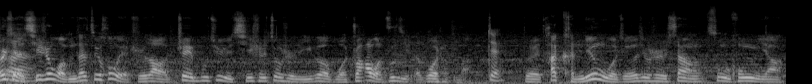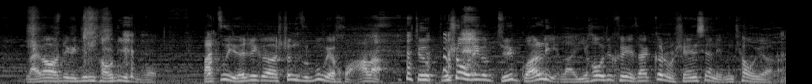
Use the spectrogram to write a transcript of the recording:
而且，嗯其实我们在最后也知道，这部剧其实就是一个我抓我自己的过程吧。对，对他肯定，我觉得就是像孙悟空一样，来到这个阴曹地府，把自己的这个生死簿给划了，就不受这个局管理了，以后就可以在各种时间线里面跳跃了。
